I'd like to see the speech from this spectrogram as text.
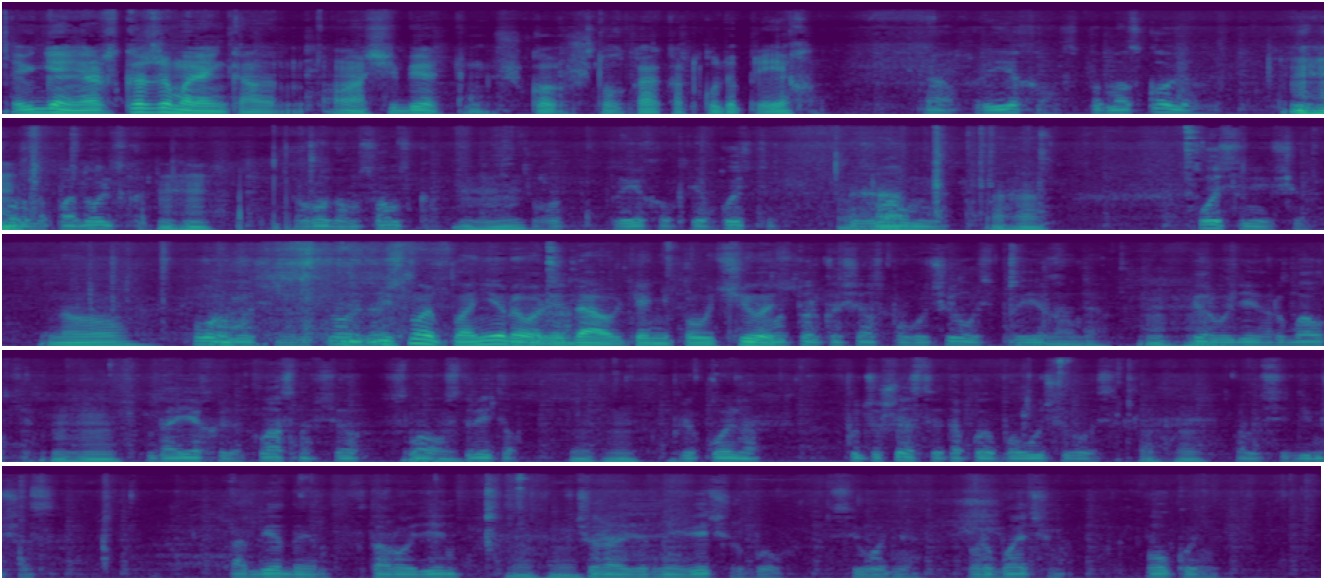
Евгений, расскажи маленько о себе, что, что, как, откуда приехал. А, приехал с Подмосковья, Мгм. города Подольска, Мгм. родом с Омска. Мгм. Вот приехал к тебе в гости, звал меня Ага. осенью еще. Ну, Ой, осенью, весной, да? весной планировали, да, у тебя не получилось. Вот только сейчас получилось, приехал. Да, да. Мгм. Первый день рыбалки, Мгм. доехали, классно все, Слава встретил, Мгм. прикольно. Путешествие такое получилось. Мгм. Вот сидим сейчас, обедаем, второй день. Вчера, вернее, вечер был, сегодня рыбачим, окунь,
